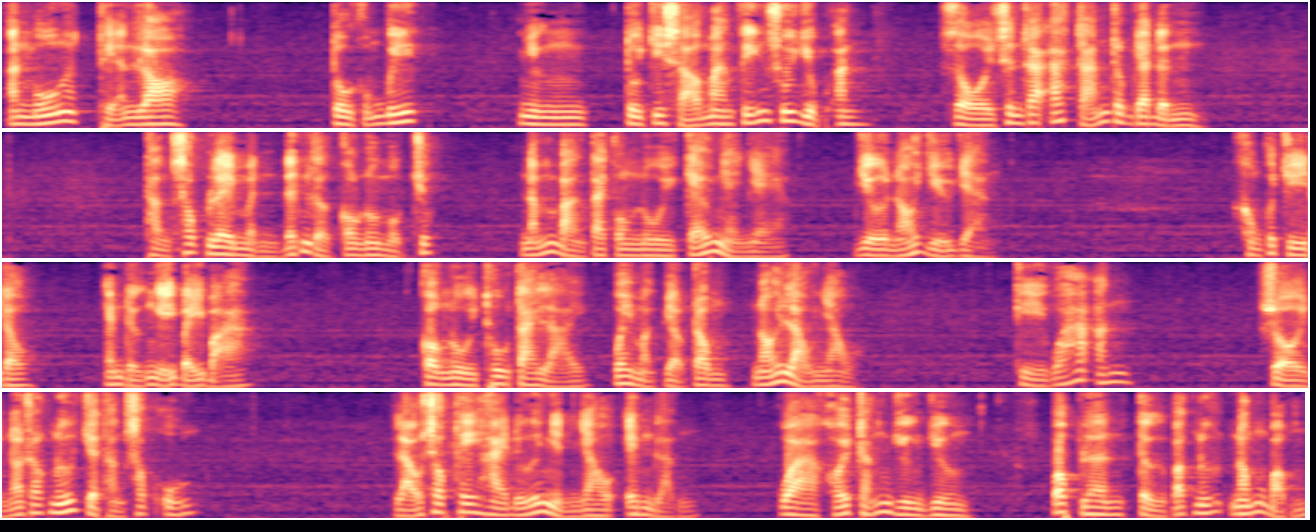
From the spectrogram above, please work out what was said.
Anh muốn thì anh lo. Tôi cũng biết, Nhưng tôi chỉ sợ mang tiếng xúi dục anh, Rồi sinh ra ác cảm trong gia đình. Thằng sóc lê mình đến gần con nuôi một chút, Nắm bàn tay con nuôi kéo nhẹ nhẹ, Vừa nói dịu dàng. Không có chi đâu. Em đừng nghĩ bậy bạ. Con nuôi thu tay lại, Quay mặt vào trong, Nói lầu nhau Kỳ quá anh. Rồi nó rót nước cho thằng Sóc uống. Lão Sóc thấy hai đứa nhìn nhau êm lặng, Qua khói trắng dương dương, Bốc lên từ bát nước nóng bỏng.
